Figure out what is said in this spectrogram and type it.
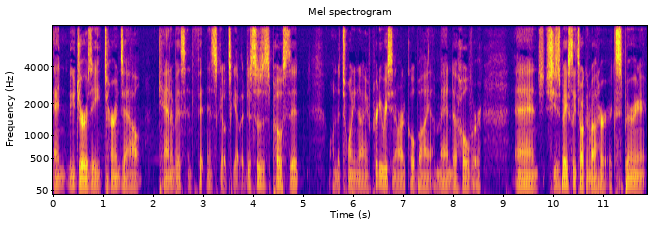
New Jersey. Turns out cannabis and fitness go together. This was posted on the 29th, pretty recent article by Amanda Hoover. And she's basically talking about her experience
